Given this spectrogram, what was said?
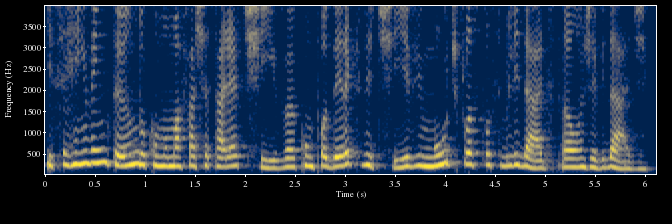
e se reinventando como uma faixa etária ativa, com poder aquisitivo e múltiplas possibilidades para a longevidade.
